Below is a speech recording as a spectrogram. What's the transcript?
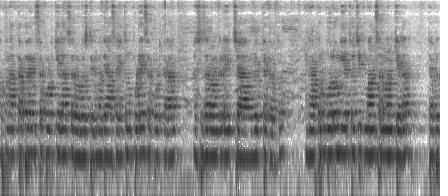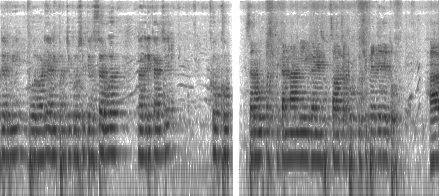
आपण आतापर्यंत सपोर्ट केला सर्व गोष्टींमध्ये असा इथून पुढे सपोर्ट कराल अशी सर्वांकडे इच्छा व्यक्त करतो. आणि आपण बोलवून यथोचित मान सन्मान केला. त्याबद्दल मी बोरवाडी आणि पंचक्रोशीतील सर्व नागरिकांचे खूप खूप सर्व उपस्थितांना मी गणेश उत्सवाच्या खूप खूप शुभेच्छा देतो. हा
